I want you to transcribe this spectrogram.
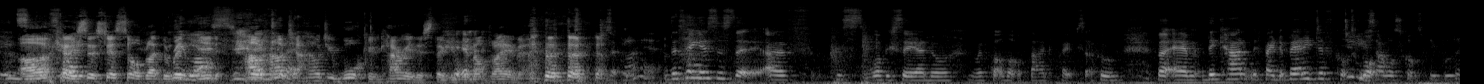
it's, Oh, okay, like- so it's just sort of like the You ring. you- How, how, do you, how do you walk and carry this thing if you're not playing it? just play it. The thing is, is that I've because obviously I know we've got a lot of bagpipes at home, but um, they can't. They find it very difficult Do to you? Is walk. that what Scots people do?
